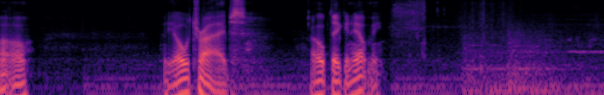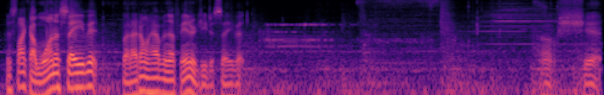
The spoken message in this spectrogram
Uh-oh. The old tribes. I hope they can help me. It's like I want to save it, but I don't have enough energy to save it. Shit.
